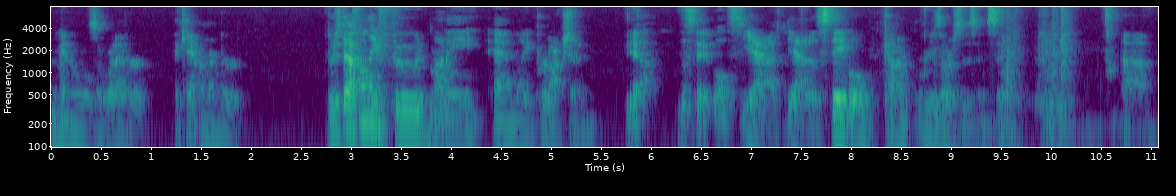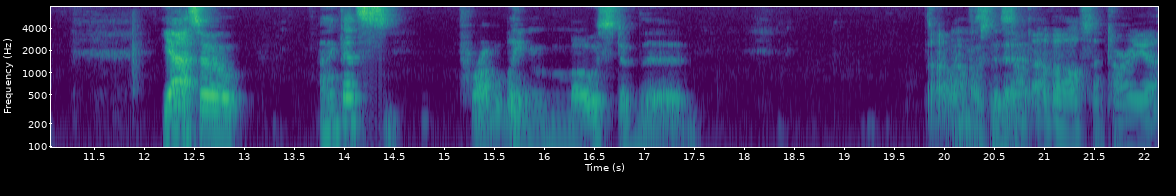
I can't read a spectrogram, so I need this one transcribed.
minerals or whatever. I can't remember. There's definitely food, money, and like production. Yeah. the staples. yeah, yeah, the staple kind of resources in Civ. Mhm. Um, yeah, so I think that's probably most of the. Uh, well, Most of the- Alpha Centauri, yeah.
